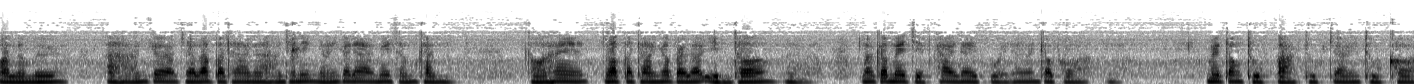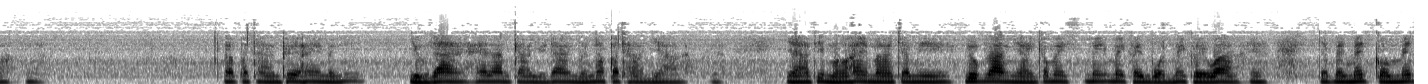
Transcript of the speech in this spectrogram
วันละมือ้อ อาหารก็จะรับประทานอาหารชนิดไหนก็ได้ไม่สำคัญ ขอให้รับประทานเข้าไปแล้วอิ่มท้องแล้วก็ไม่เจ็บไข้ได้ป่วยเท่านั้นก็พอ ไม่ต้องถูกปากถูกใจถูกคอรับประทานเพื่อให้มันอยู่ได้ให้ร่างกายอยู่ได้ เหมือนรับประทานยายาที่หมอให้มาจะมีรูปร่างใหญ่ก็ไม่ไม่ไม่เคยบน่นไม่เคยว่าจะเป็นเม็ดกลมเม็ด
